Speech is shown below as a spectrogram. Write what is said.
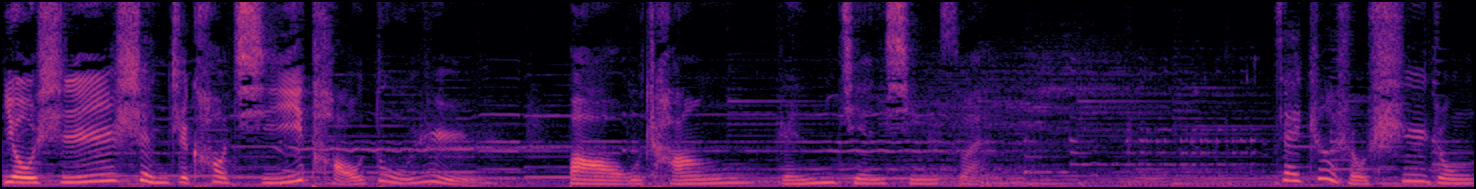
有时甚至靠乞讨度日，饱尝人间辛酸。在这首诗中，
